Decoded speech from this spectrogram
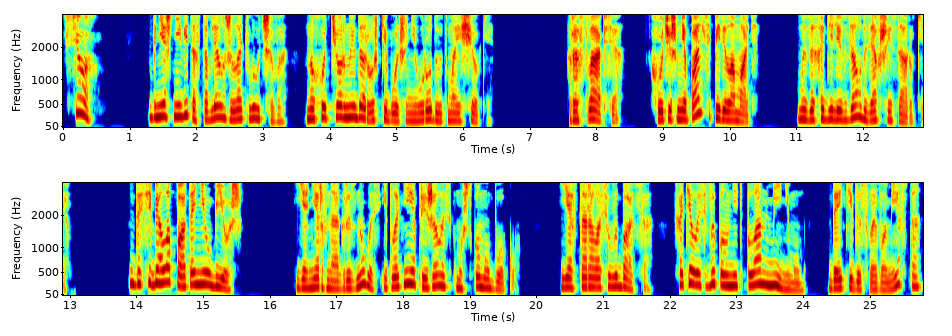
«Все». Внешний вид оставлял желать лучшего, но хоть черные дорожки больше не уродуют мои щеки. «Расслабься. Хочешь мне пальцы переломать?» Мы заходили в зал, взявшись за руки. Да тебя лопатой не убьешь. Я нервно огрызнулась и плотнее прижалась к мужскому боку. Я старалась улыбаться. Хотелось выполнить план минимум, дойти до своего места,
